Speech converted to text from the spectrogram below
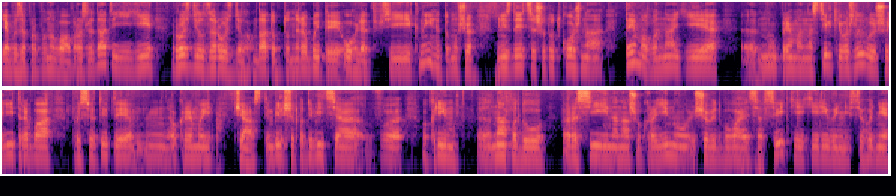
я би запропонував розглядати її розділ за розділом, да? тобто не робити огляд всієї книги, тому що мені здається, що тут кожна тема вона є. Е, Ну, прямо настільки важливою, що їй треба присвятити окремий час. Тим більше подивіться, в, окрім е, нападу Росії на нашу країну, що відбувається в світі, який рівень сьогодні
